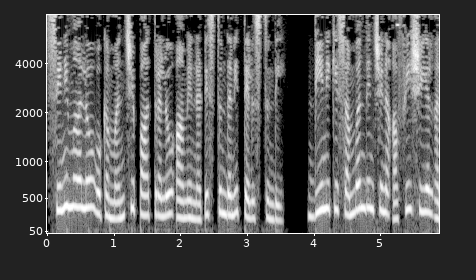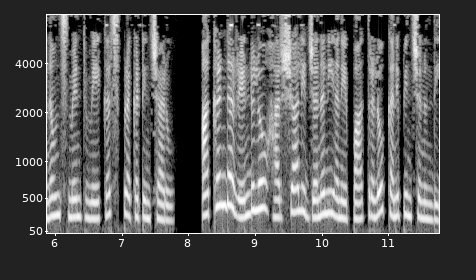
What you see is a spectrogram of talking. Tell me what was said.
సినిమాలో ఒక మంచి పాత్రలో ఆమె నటిస్తుందని తెలుస్తుంది. దీనికి సంబంధించిన అఫీషియల్ అనౌన్స్మెంట్ మేకర్స్ ప్రకటించారు. అఖండ రెండులో హర్షాలి జనని అనే పాత్రలో కనిపించనుంది.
